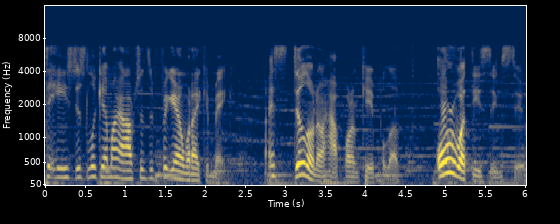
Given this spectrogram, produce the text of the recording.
days just looking at my options and figuring out what I can make. I still don't know half what I'm capable of, or what these things do.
